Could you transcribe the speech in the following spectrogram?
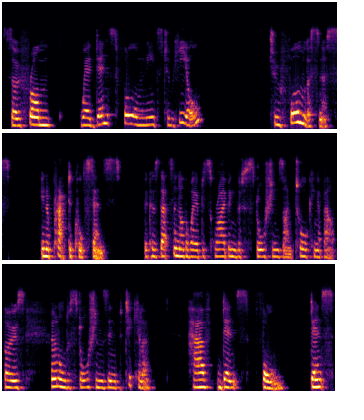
So, from where dense form needs to heal to formlessness in a practical sense, because that's another way of describing the distortions I'm talking about. Those external distortions, in particular, have dense form, dense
